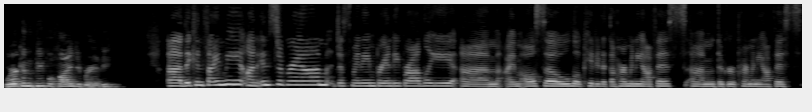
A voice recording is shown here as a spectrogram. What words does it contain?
Where can the people find you, Brandi? Uh, they can find me on Instagram, just my name, Brandi Broadley. Um, I'm also located at the Harmony office, um, the group Harmony office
